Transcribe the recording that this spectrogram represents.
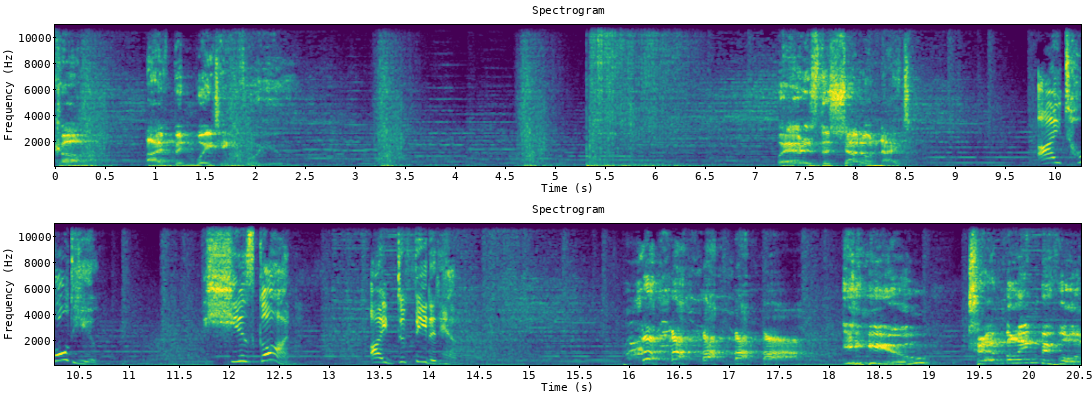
Come. I've been waiting for you. Where is the Shadow Knight? I told you. He is gone. I defeated him. Ha ha ha ha! you? Trembling before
